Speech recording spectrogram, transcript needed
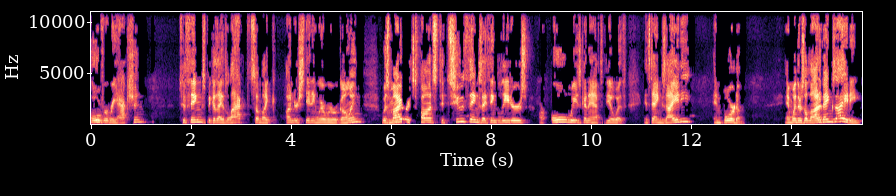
overreaction to things because I lacked some like understanding where we were going was mm-hmm. my response to two things I think leaders are always going to have to deal with. It's anxiety and boredom. And when there's a lot of anxiety,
